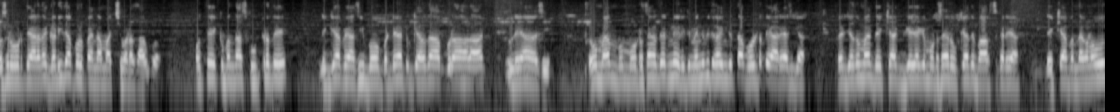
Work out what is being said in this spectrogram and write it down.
ਉਸ ਰੋਡ ਤੇ ਆ ਰਿਹਾ ਤਾਂ ਗੜੀ ਦਾ ਪੁਲ ਪੈਂਦਾ ਮਾਛੀਵਾੜਾ ਸਾਹਿਬ ਕੋਲ। ਉੱਥੇ ਇੱਕ ਬੰਦਾ ਸਕੂਟਰ ਤੇ ਡਿੱਗਿਆ ਪਿਆ ਸੀ, ਬਹੁਤ ਵੱਡਿਆ ਟੁੱਕਿਆ ਉਹਦਾ ਬੁਰਾ ਹਾਲਾਤ ਲਿਆ ਹੋਇਆ ਸੀ। ਉਹ ਮੈਂ ਮੋਟਰਸਾਈਕਲ ਦੇ ਹਨੇਰੇ 'ਚ ਮੈਨੂੰ ਵੀ ਦਿਖਾਈ ਨਹੀਂ ਦਿੱਤਾ, ਬੁਲਟ ਤੇ ਆ ਰਿਹਾ ਸੀਗਾ। ਫਿਰ ਜਦੋਂ ਮੈਂ ਦੇਖਿਆ, ਅੱਗੇ ਜਾ ਕੇ ਮੋਟਰਸਾਈਕਲ ਰੋਕਿਆ ਤੇ ਵਾਪਸ ਕਰਿਆ। ਦੇਖਿਆ ਬੰਦਾ ਕੋਲ, ਉਹ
